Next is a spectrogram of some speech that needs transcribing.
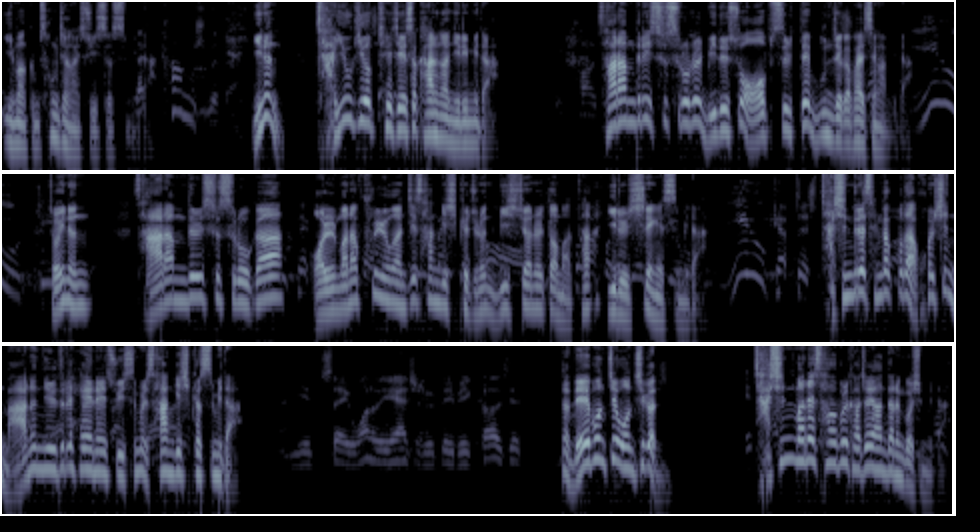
이만큼 성장할 수 있었습니다. 이는 자유기업 체제에서 가능한 일입니다. 사람들이 스스로를 믿을 수 없을 때 문제가 발생합니다. 저희는 사람들 스스로가 얼마나 훌륭한지 상기시켜주는 미션을 떠맡아 이를 실행했습니다. 자신들의 생각보다 훨씬 많은 일들을 해낼 수 있음을 상기시켰습니다. 자, 네 번째 원칙은 자신만의 사업을 가져야 한다는 것입니다.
